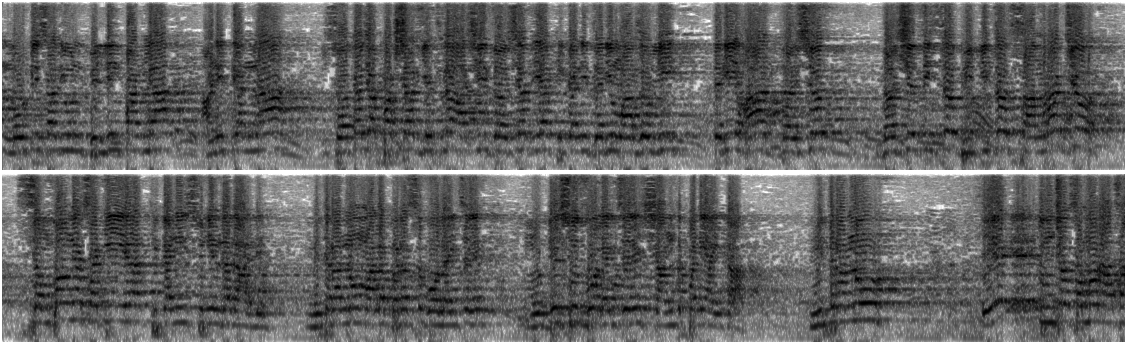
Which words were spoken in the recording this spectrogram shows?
नोटिसा देऊन बिल्डिंग पाडल्या आणि त्यांना स्वतःच्या पक्षात घेतलं अशी दहशत या ठिकाणी जरी माजवली तरी हा दहशत दहशतीचं भीतीचं साम्राज्य संपवण्यासाठी या ठिकाणी सुनील दादा आले. मित्रांनो मला बरंच बोलायचंय मुद्देसूद बोलायचंय शांतपणे ऐका. मित्रांनो एक तुमच्यासमोर असा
